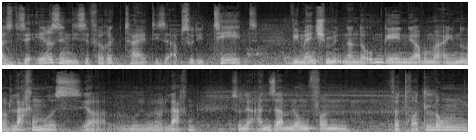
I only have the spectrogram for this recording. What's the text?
Also dieser Irrsinn, diese Verrücktheit, diese Absurdität, wie Menschen miteinander umgehen, ja, wo man eigentlich nur noch lachen muss, ja, nur noch lachen, so eine Ansammlung von Vertrottelung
